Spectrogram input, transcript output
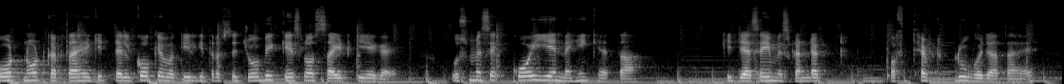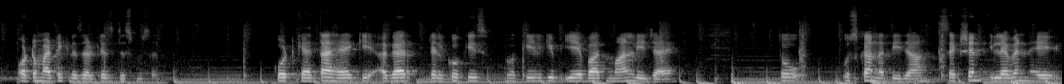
court note करता है कि टेल्को के वकील की तरफ़ से जो भी केस लॉ साइट किए गए, उसमें से कोई ये नहीं कहता कि जैसे ही मिसकंडक्ट ऑफ़ थेफ्ट प्रूव हो जाता है automatic result is dismissal court कहता है कि अगर टेल्को की वकील की ये बात मान ली जाए तो उसका नतीजा section 11 A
